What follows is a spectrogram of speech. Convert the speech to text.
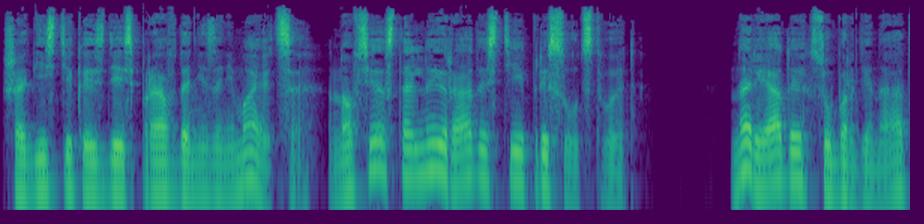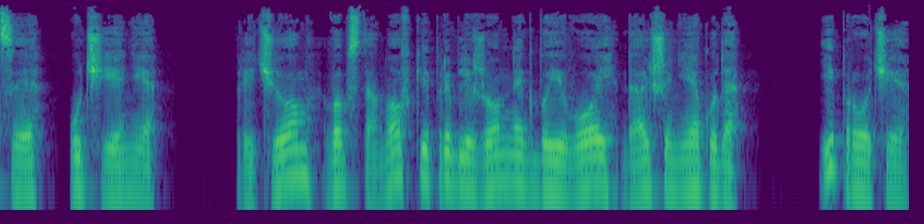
Шагистикой здесь, правда, не занимаются, но все остальные радости присутствуют. Наряды, субординация, учения. Причем в обстановке, приближенной к боевой, дальше некуда. И прочее.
